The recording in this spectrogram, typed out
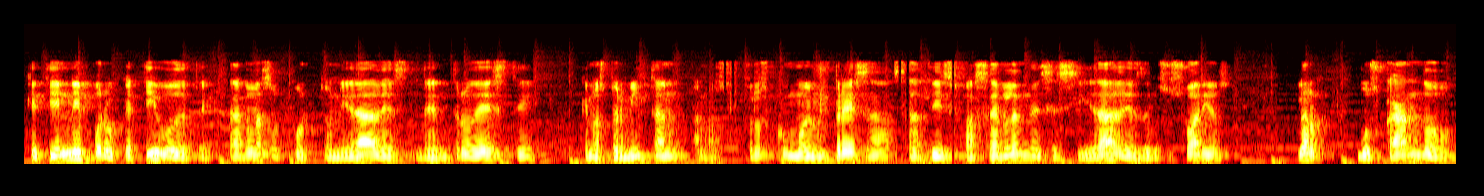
Que tiene por objetivo detectar las oportunidades dentro de este que nos permitan a nosotros como empresa satisfacer las necesidades de los usuarios, claro, buscando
